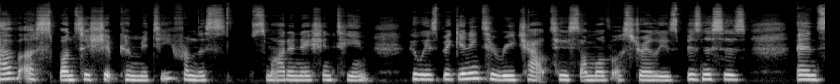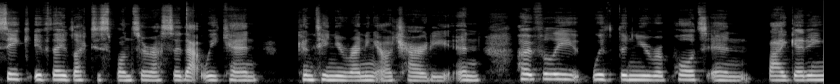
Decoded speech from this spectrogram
have a sponsorship committee from the S- Smarter Nation team who is beginning to reach out to some of Australia's businesses and seek if they'd like to sponsor us so that we can continue running our charity and hopefully with the new reports and by getting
